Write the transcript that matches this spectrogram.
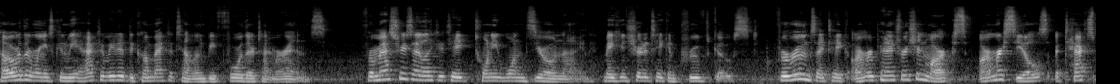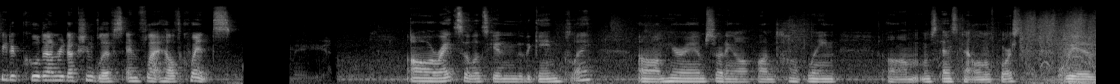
However, the rings can be activated to come back to Talon before their timer ends. For masteries, I like to take 2109, making sure to take Improved Ghost. For runes, I take Armor Penetration Marks, Armor Seals, Attack Speed or Cooldown Reduction Glyphs, and Flat Health Quints. Alright, so let's get into the gameplay. Um, here I am starting off on top lane um, as Talon, of course, with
